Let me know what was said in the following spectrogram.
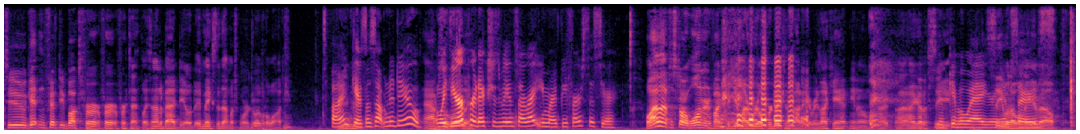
to getting 50 bucks for, for for 10th place. Not a bad deal. It makes it that much more enjoyable to watch. It's fun. Gives them something to do. And with your predictions being so right, you might be first this year. Well, I'm gonna have to start wondering if I should get my real predictions out of here because I can't, you know, I, I, gotta see. You'll give away your see what I want to give answers. out.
